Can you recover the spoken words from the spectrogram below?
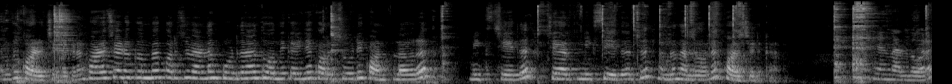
നമുക്ക് കുഴച്ചെടുക്കണം. കുഴച്ചെടുക്കുമ്പോൾ കുറച്ച് വെള്ളം കൂടുതലായി തോന്നിക്കഴിഞ്ഞാൽ കുറച്ചുകൂടി കോൺഫ്ലവർ മിക്സ് ചെയ്ത് ചേർത്ത് മിക്സ് ചെയ്തിട്ട് നമ്മൾ നല്ലതുപോലെ കുഴച്ചെടുക്കണം. ഞാൻ നല്ലതുപോലെ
